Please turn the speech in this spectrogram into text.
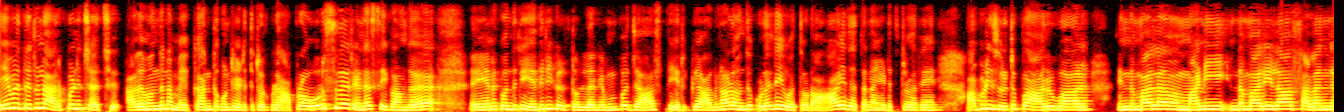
தெய்வத்துக்குன்னு அர்ப்பணிச்சாச்சு. அதை வந்து நம்ம எக்காரணத்தை கொண்டு எடுத்துட்டு வரக்கூடாது. அப்புறம் ஒரு சிலர் என்ன செய்வாங்க? எனக்கு வந்துட்டு எதிரிகள் தொல்லை ரொம்ப ஜாஸ்தி இருக்கு. அதனால வந்து குலதெய்வத்தோட ஆயுதத்தை நான் எடுத்துட்டு வரேன். அப்படின்னு சொல்லிட்டு இப்போ அருவாள் இந்த மாதிரிலாம் மணி இந்த மாதிரிலாம் சலங்க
